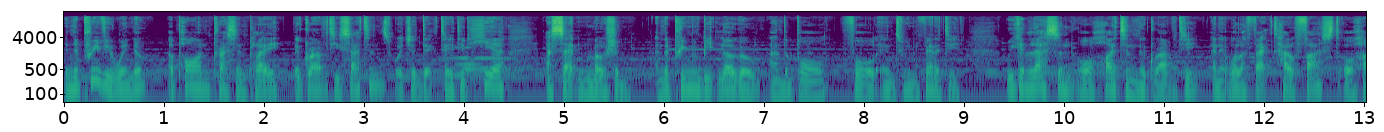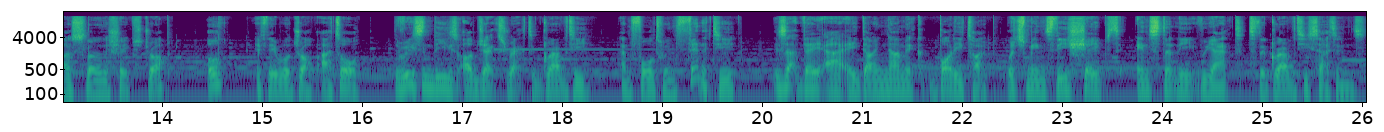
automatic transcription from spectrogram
In the preview window, upon pressing play, the gravity settings, which are dictated here, are set in motion, and the Premium Beat logo and the ball fall into infinity. We can lessen or heighten the gravity, and it will affect how fast or how slow the shapes drop, or if they will drop at all. The reason these objects react to gravity and fall to infinity is that they are a dynamic body type, which means these shapes instantly react to the gravity settings.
